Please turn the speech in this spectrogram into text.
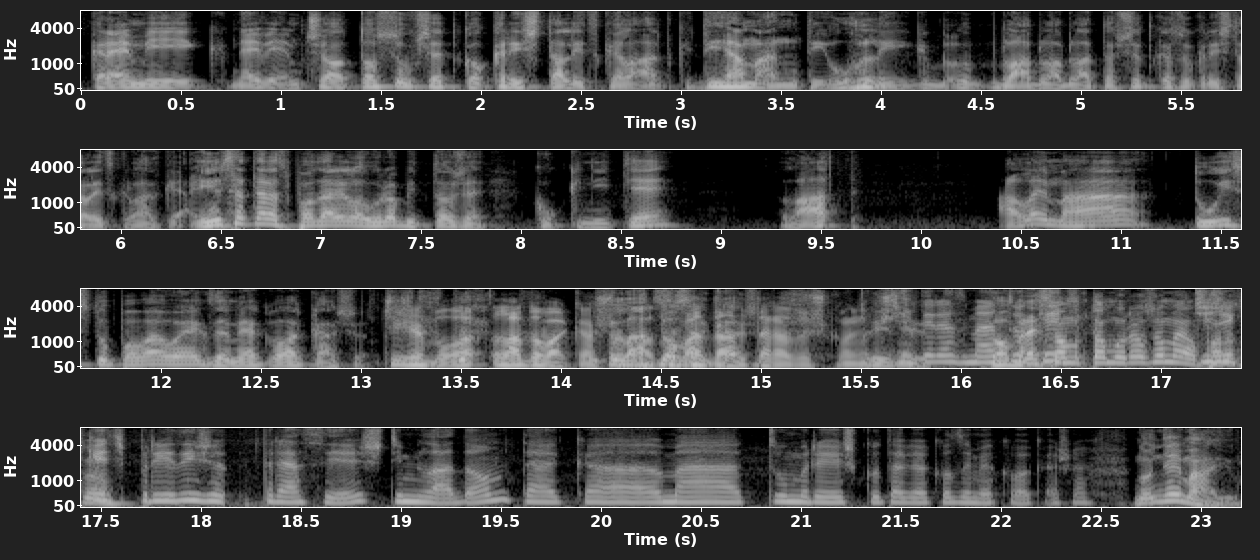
kremík, neviem čo, to sú všetko kryštalické látky, diamanty, uhlík, bl- bla bla bla, to všetko sú kryštalické látky. A im sa teraz podarilo urobiť to, že kuknite, lad, ale má tú istú povahu, jak zemiaková kaša. Čiže la- ľadová kaša. Vlastne Ľadová sa dá kaša. teraz už konečne. Teraz má Dobre tu, keď- som tomu rozumel? Čiže porozumel? keď príliš trasieš tým ľadom, tak uh, má tú mriežku tak ako zemiaková kaša. No nemajú.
